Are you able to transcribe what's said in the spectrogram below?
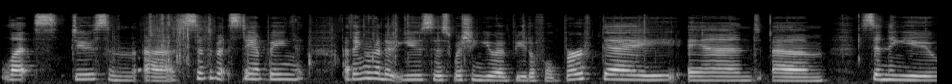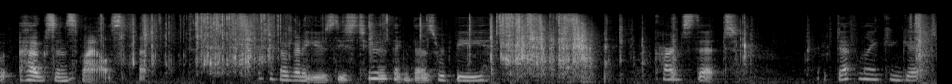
let's do some uh, sentiment stamping. I think I'm going to use this wishing you a beautiful birthday and um, sending you hugs and smiles. Think I'm going to use these two. I think those would be cards that I definitely can get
